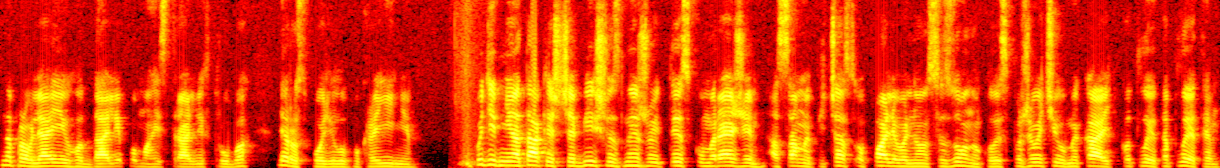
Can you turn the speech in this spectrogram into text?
і направляє його далі по магістральних трубах для розподілу по країні. Подібні атаки ще більше знижують тиск у мережі, а саме під час опалювального сезону, коли споживачі вмикають котли та плити.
